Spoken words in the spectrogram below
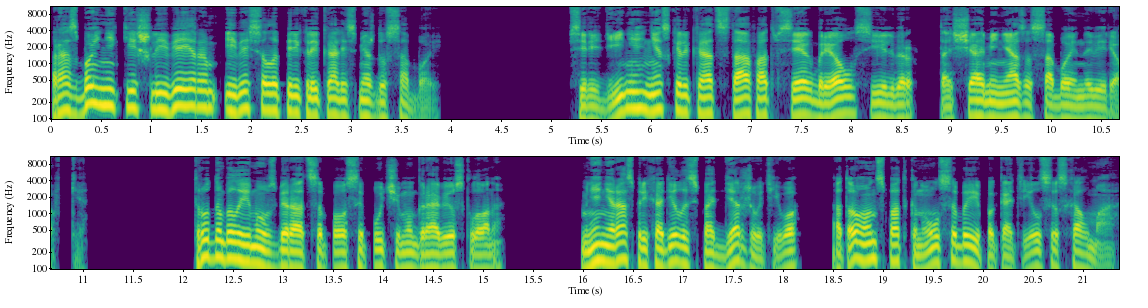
Разбойники шли веером и весело перекликались между собой. В середине, несколько отстав от всех, брел Сильвер, таща меня за собой на веревке. Трудно было ему взбираться по сыпучему гравию склона. Мне не раз приходилось поддерживать его, а то он споткнулся бы и покатился с холма.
